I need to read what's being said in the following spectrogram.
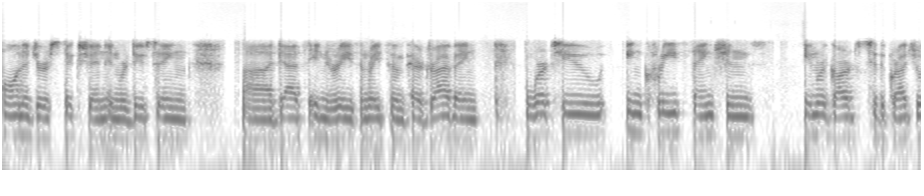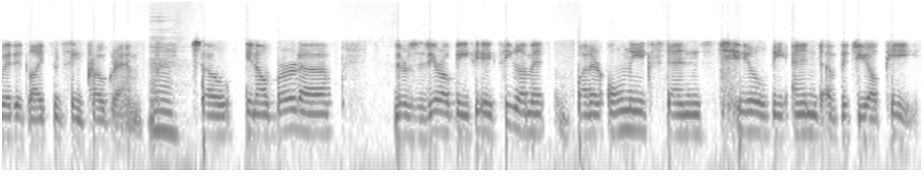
on a jurisdiction in reducing uh, deaths, injuries, and rates of impaired driving, were to increase sanctions in regards to the graduated licensing program. Mm. So in Alberta, there's a zero BAC limit, but it only extends till the end of the GLP.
